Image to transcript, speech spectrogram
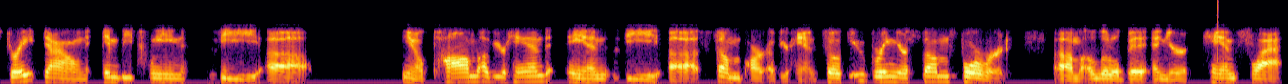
straight down in between the uh, you know palm of your hand and the uh, thumb part of your hand. So if you bring your thumb forward um, a little bit and your hand flat,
